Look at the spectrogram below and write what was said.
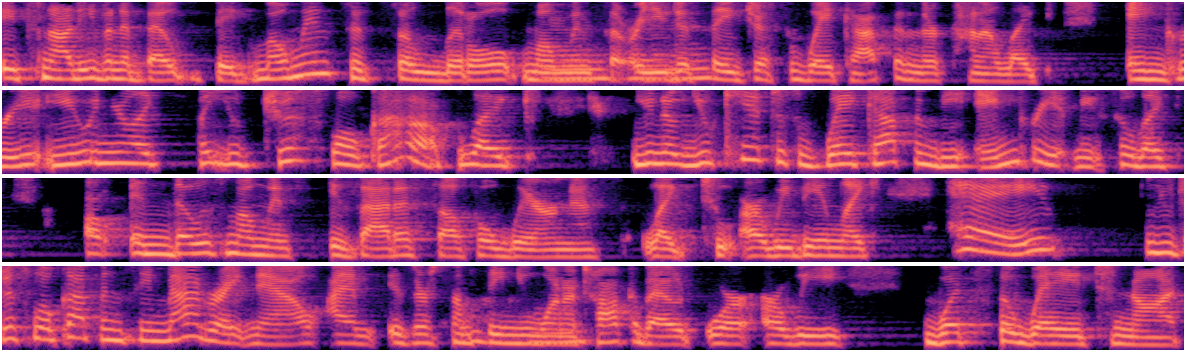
it's not even about big moments. It's the little moments mm-hmm. that where you just, mm-hmm. they just wake up and they're kind of like angry at you. And you're like, but you just woke up. Like, you know, you can't just wake up and be angry at me. So like, in those moments, is that a self awareness? Like to, are we being like, Hey, you just woke up and seem mad right now. I'm, is there something you mm-hmm. want to talk about? Or are we, what's the way to not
